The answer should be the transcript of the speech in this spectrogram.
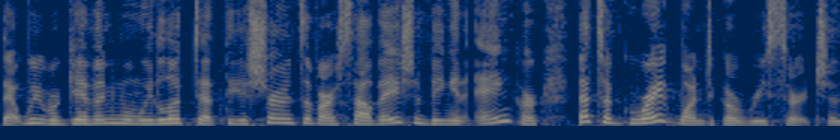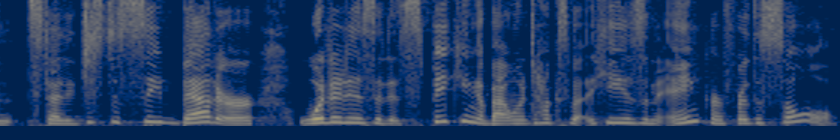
that we were given when we looked at the assurance of our salvation being an anchor, that's a great one to go research and study just to see better what it is that it's speaking about when it talks about He is an anchor for the soul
